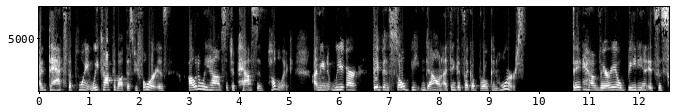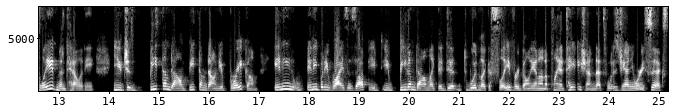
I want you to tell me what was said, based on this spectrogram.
And that's the point. We talked about this before is how do we have such a passive public? I mean, we are, they've been so beaten down. I think it's like a broken horse. They have very obedient. It's a slave mentality. You just beat them down, beat them down. You break them. Any, anybody rises up, you, you beat them down like they did, would like a slave rebellion on a plantation. That's what is January 6th.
